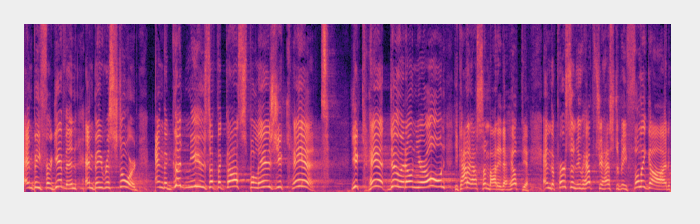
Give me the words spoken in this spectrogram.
and be forgiven and be restored? And the good news of the gospel is you can't. You can't do it on your own. You got to have somebody to help you. And the person who helps you has to be fully God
